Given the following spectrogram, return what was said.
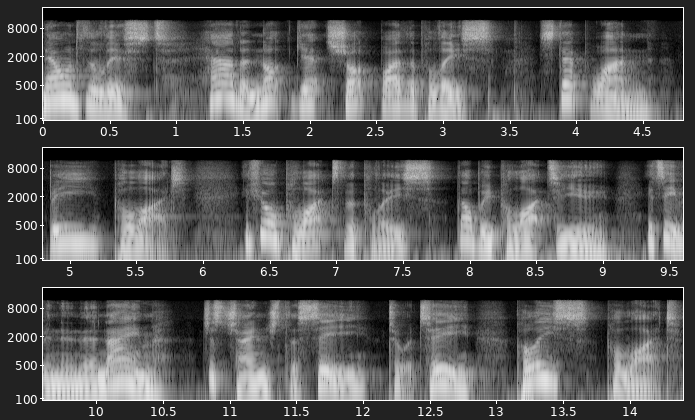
Now onto the list. How to not get shot by the police. Step 1. Be polite. If you're polite to the police, they'll be polite to you. It's even in their name. Just change the C to a T. Police polite.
